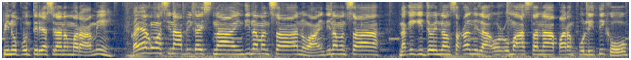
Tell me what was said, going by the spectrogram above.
pinupuntirya sila ng marami. Kaya ko nga sinabi guys na hindi naman sa ano ha, hindi naman sa nakikijoin lang sa kanila or umaasta na parang politiko,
